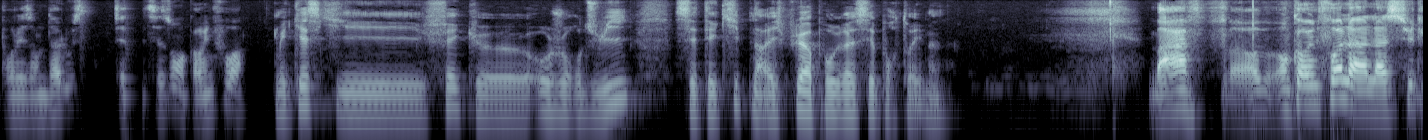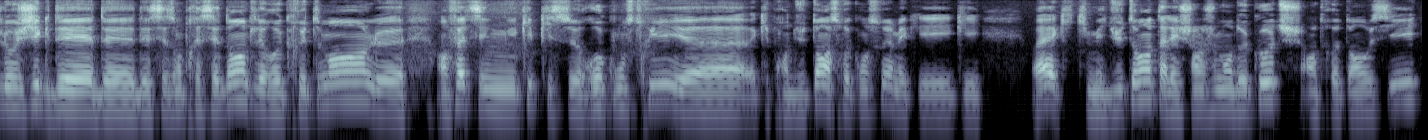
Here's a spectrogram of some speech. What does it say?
pour les Andalous cette saison, encore une fois. Mais qu'est-ce qui fait que aujourd'hui cette équipe n'arrive plus à progresser pour toi, Iman? Bah, encore une fois, la, la suite logique des, des, des, saisons précédentes, les recrutements, le, en fait, c'est une équipe qui se reconstruit, euh, qui prend du temps à se reconstruire, mais qui, qui, ouais, qui, qui met du temps. T'as les changements de coach entre temps aussi.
